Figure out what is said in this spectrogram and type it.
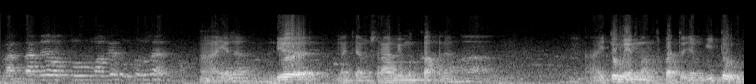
Lantar dia waktu maghrib tutup Ustaz? Ha, yalah. Dia macam serami Mekah lah. Ha. ha, Itu memang sepatutnya begitu.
